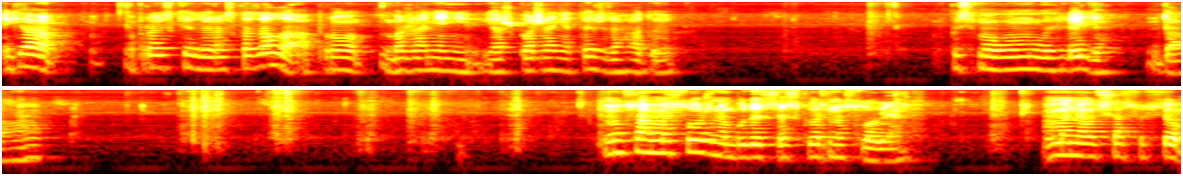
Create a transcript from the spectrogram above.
Я про аскезу розказала, а про бажання ні. Я ж бажання теж загадую. В письмовому вигляді. Да. Ну, саме сложне буде це сквернослов'я. У мене от зараз усе.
